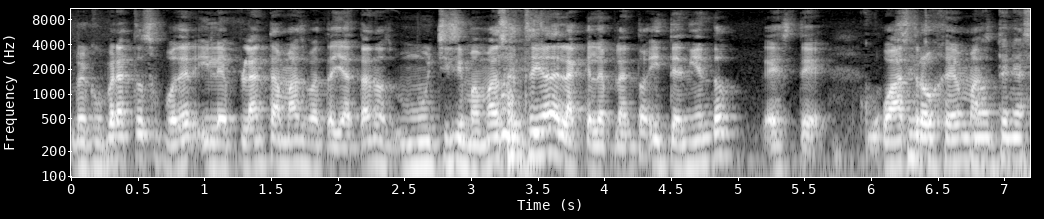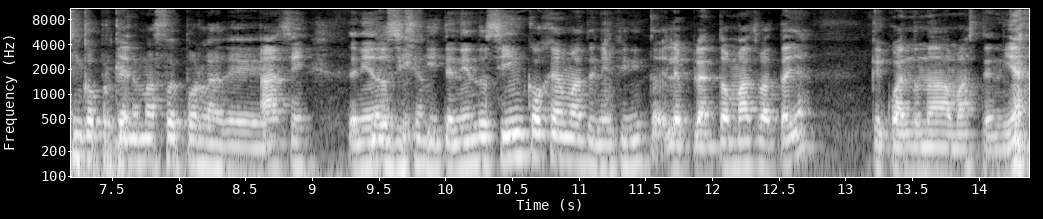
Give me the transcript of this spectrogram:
recupera todo su poder y le planta más batalla a Thanos, muchísima más batalla de la que le plantó y teniendo este cuatro Cinco- gemas. No, tenía cinco porque nomás fue por la de... Ah, sí, teniendo y teniendo cinco gemas del infinito le plantó más batalla que cuando nada más tenía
